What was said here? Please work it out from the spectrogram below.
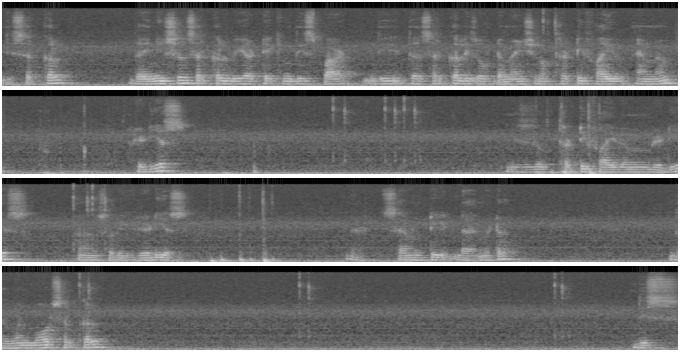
The circle the initial circle we are taking this part the the circle is of dimension of 35 mm radius this is of 35 mm radius uh, sorry radius. 70 diameter. The one more circle. This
